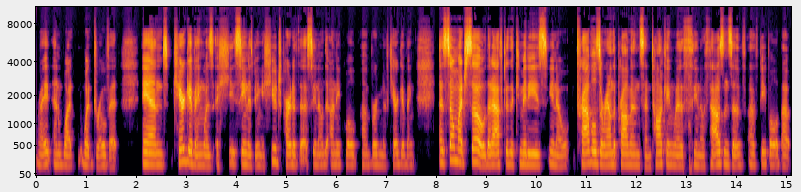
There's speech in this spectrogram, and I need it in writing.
right, and what what drove it. And caregiving was a, seen as being a huge part of this. You know, the unequal uh, burden of caregiving, and so much so that after the committee's you know travels around the province and talking with you know thousands of of people about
